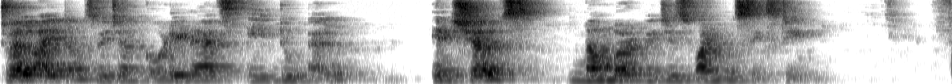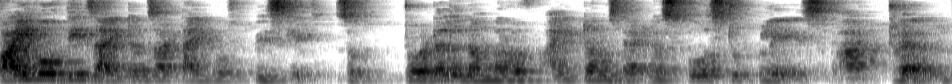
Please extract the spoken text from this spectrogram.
12 items which are coded as A to L in shelves numbered which is 1 to 16. Five of these items are type of biscuit. So total number of items that you're supposed to place are 12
